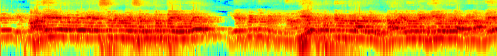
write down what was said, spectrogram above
பேர் அநேக பேர் இயேசுவினுடைய சரித்திரத்தை எழுத ஏற்பட்டபடினால் ஏற்பட்டிருக்கிறார்கள். நான் எழுதுறேன் நீ எழுதுற அப்படின்னு அநேக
